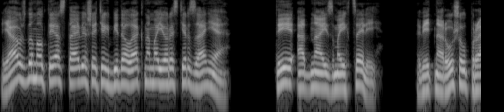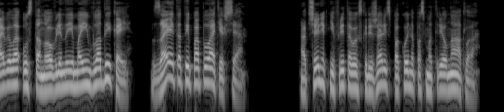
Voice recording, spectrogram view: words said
«Я уж думал, ты оставишь этих бедолаг на мое растерзание. Ты одна из моих целей. Ведь нарушил правила, установленные моим владыкой. За это ты поплатишься. Отшельник нефритовых скрижалей спокойно посмотрел на Атла.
